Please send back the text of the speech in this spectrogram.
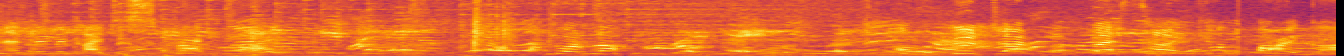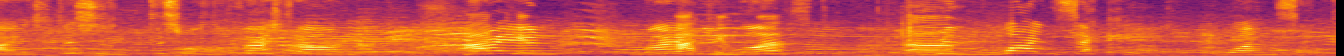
Front, and then the guy just sprang out. Got lucky. I'm a good driver the first time. Alright guys, this is this was the first round. Ryan, Ryan you won first. Um, with one second. One second.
